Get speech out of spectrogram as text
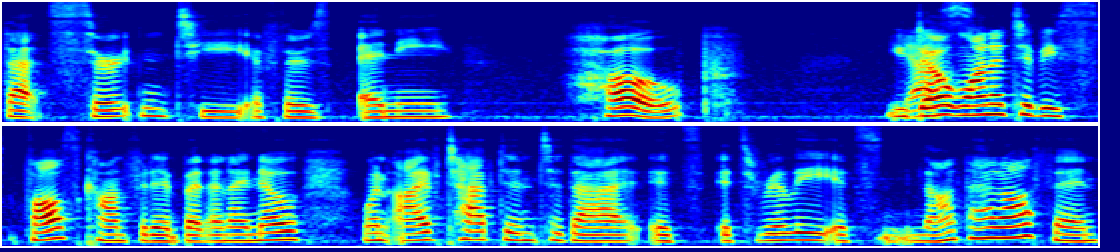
that certainty if there's any hope. You Yes. don't want it to be false confident, but and I know when I've tapped into that, it's it's really it's not that often,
